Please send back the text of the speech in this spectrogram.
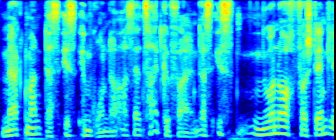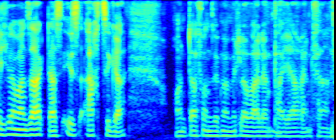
merkt man, das ist im Grunde aus der Zeit gefallen. Das ist nur noch verständlich, wenn man sagt, das ist 80er. Und davon sind wir mittlerweile ein paar Jahre entfernt.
